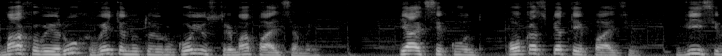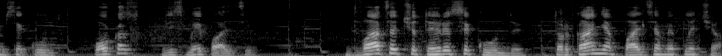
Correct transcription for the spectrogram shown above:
Маховий рух витягнутою рукою з трьома пальцями. 5 секунд. Показ 5 пальців. 8 секунд. Показ 8 пальців. 24 секунди. Торкання пальцями плеча.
